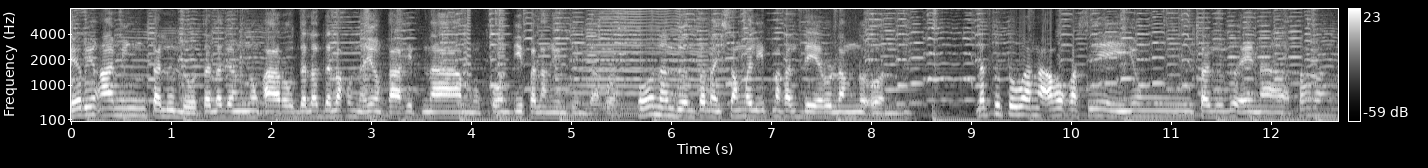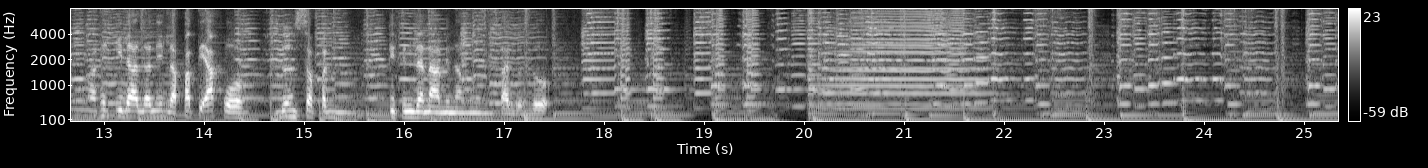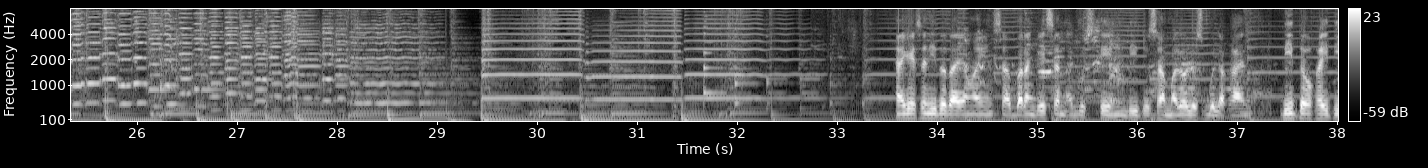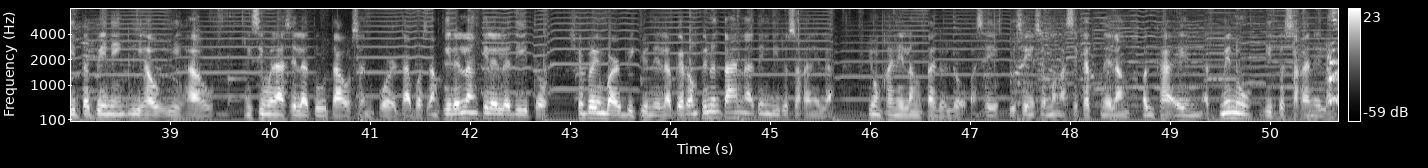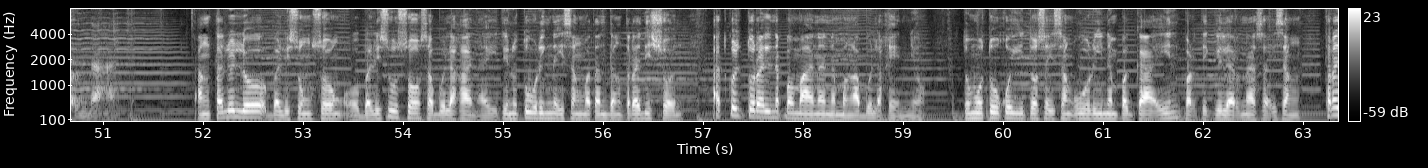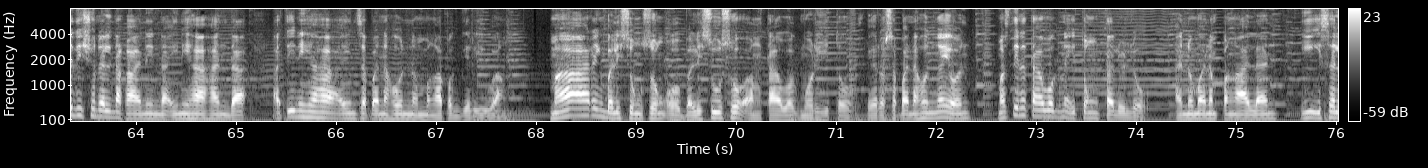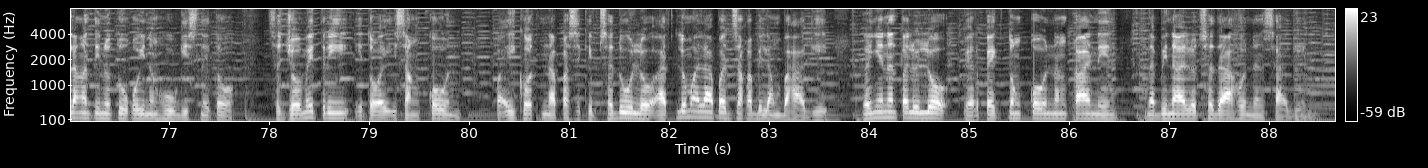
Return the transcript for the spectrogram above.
Pero yung aming talulo, talagang nung araw, dala-dala ko na yun kahit na konti pa lang yung tinda ko. Oo, nandun pa na, isang maliit na kaldero lang noon. Natutuwa nga ako kasi yung talulo eh na parang nakikilala nila, pati ako, doon sa pagtitinda namin ng talulo. Hi guys, nandito tayo ngayon sa Barangay San Agustin dito sa Malolos, Bulacan. Dito kay Tita Pining Ihaw Ihaw. Nagsimula sila 2004. Tapos ang kilalang kilala dito, syempre yung barbecue nila. Pero ang pinuntahan natin dito sa kanila, yung kanilang talulo. Kasi isa yun sa mga sikat nilang pagkain at menu dito sa kanilang tindahan. Ang talulo, balisungsong o balisuso sa Bulacan ay tinuturing na isang matandang tradisyon at kultural na pamana ng mga Bulakenyo. Tumutukoy ito sa isang uri ng pagkain, partikular na sa isang tradisyonal na kanin na inihahanda at inihahain sa panahon ng mga pagdiriwang. Maaaring balisungsong o balisuso ang tawag mo rito, pero sa panahon ngayon, mas tinatawag na itong talulo. Ano man ang pangalan, iisa lang ang tinutukoy ng hugis nito. Sa geometry, ito ay isang cone, paikot na pasikip sa dulo at lumalapad sa kabilang bahagi. Ganyan ang talulo, perpektong cone ng kanin na binalot sa dahon ng saging.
